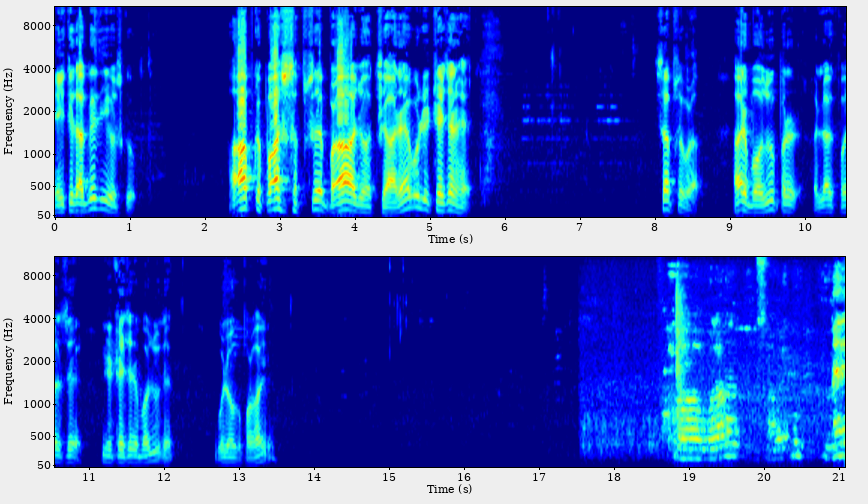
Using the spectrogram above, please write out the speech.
یہی کتاب دے دیجیے آپ کے پاس سب سے بڑا جو ہتھیار ہے وہ لٹریچر ہے سب سے سے بڑا ہر موضوع پر اللہ کے لٹریچر موجود ہے وہ لوگوں کو پڑھوائیے میں نے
